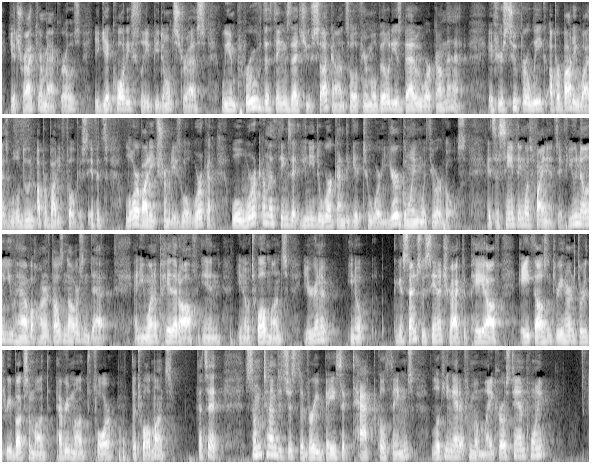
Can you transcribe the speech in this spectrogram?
you track your macros, you get quality sleep, you don't stress. We improve the things that you suck on. So if your mobility is bad, we work on that. If you're super weak upper body wise, we'll do an upper body focus. If it's lower body extremities, we'll work on we'll work on the things that you need to work on to get to where you're going with your goals. It's the same thing with finance. If you know you have $100,000 in debt and you want to pay that off in, you know, 12 months, you're going to, you know, essentially stay on a track to pay off 8,333 bucks a month every month for the 12 months. That's it. Sometimes it's just the very basic tactical things, looking at it from a micro standpoint,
